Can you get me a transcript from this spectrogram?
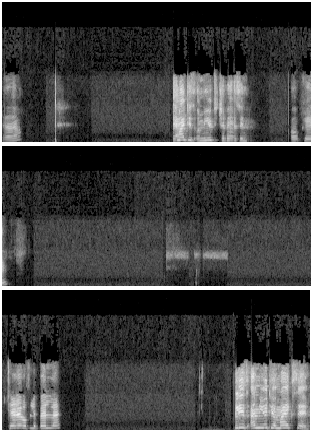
Yeah. Your mic is on mute, Chairperson. Okay. Chair of Lepelle. Please unmute your mic, sir.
